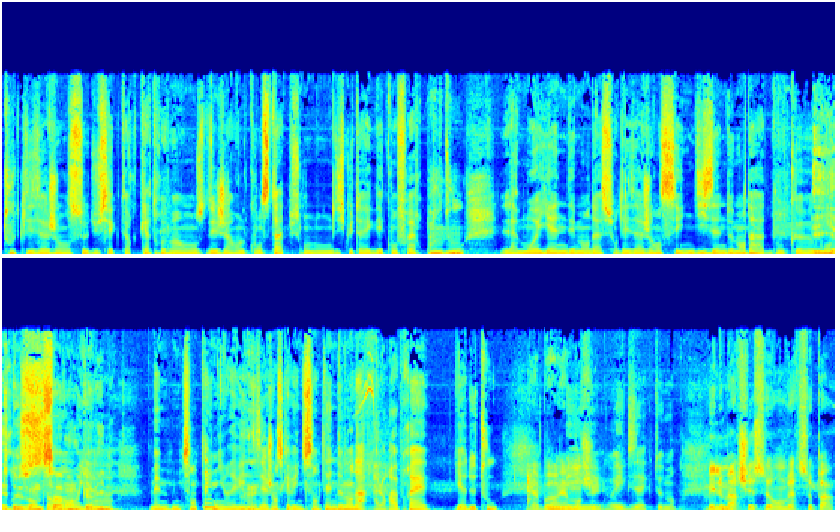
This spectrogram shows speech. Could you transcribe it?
toutes les agences du secteur 91, déjà, on le constate, puisqu'on discute avec des confrères partout. Mhm. La moyenne des mandats sur des agences, c'est une dizaine de mandats. Donc, euh, et il y a deux ans de ça avant le Covid Même une centaine. Il y en avait des agences qui avaient une centaine de mandats. Alors après, il y a de tout. Il y a à boire et à manger. Exactement. Mais le marché se renverse pas?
